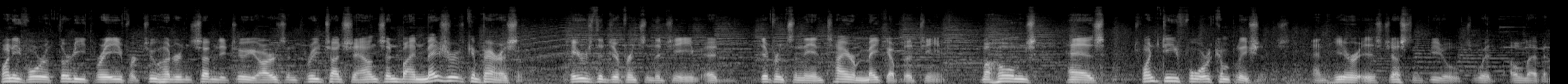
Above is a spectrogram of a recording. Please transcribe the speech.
24 of 33 for 272 yards and three touchdowns. And by measure of comparison, here's the difference in the team, uh, difference in the entire makeup of the team. Mahomes has 24 completions, and here is Justin Fields with 11.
